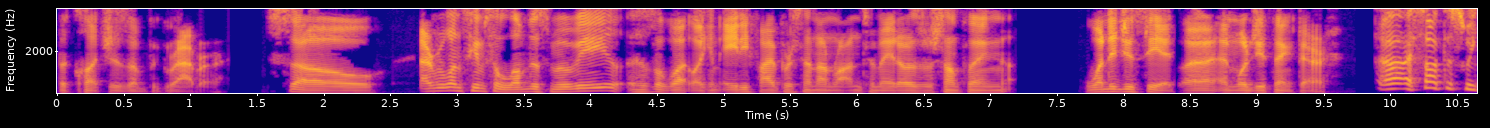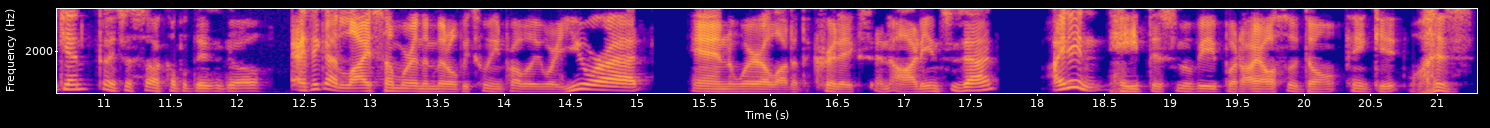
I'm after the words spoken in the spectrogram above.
the clutches of the grabber. So everyone seems to love this movie. This is what, like an 85% on Rotten Tomatoes or something. When did you see it? Uh, and what did you think, Derek? Uh, I saw it this weekend. I just saw a couple days ago. I think I'd lie somewhere in the middle between probably where you are at and where a lot of the critics and audience is at. I didn't hate this movie, but I also don't think it was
